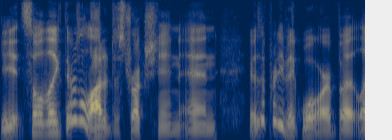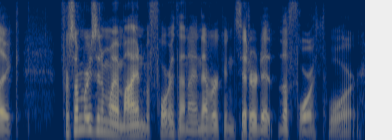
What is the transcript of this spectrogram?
yeah, so like there was a lot of destruction and it was a pretty big war, but like for some reason in my mind before then I never considered it the fourth war.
